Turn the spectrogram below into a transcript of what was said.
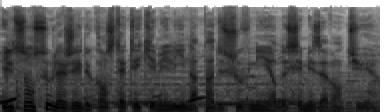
Ils sont soulagés de constater qu'Emily n'a pas de souvenir de ses mésaventures.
